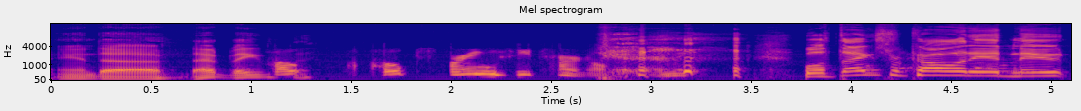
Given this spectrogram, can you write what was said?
and uh, that'd be. Hope, hope springs eternal. well, thanks for calling in, Newt.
